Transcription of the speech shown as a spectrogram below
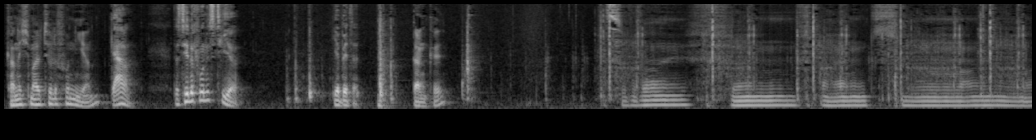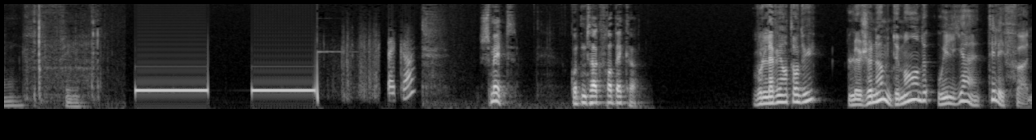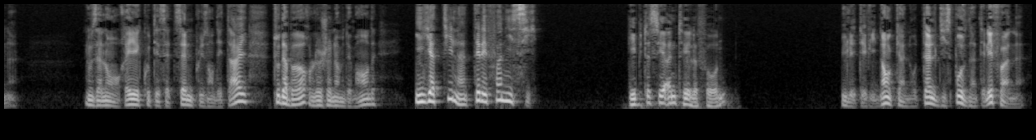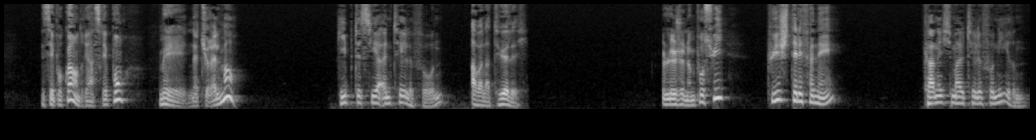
Kann ich mal telefonieren? Gern. Das Telefon ist hier. Hier bitte. Danke. Zwei, fünf, eins, neun, vier. Becker? Schmidt. Guten Tag, Frau Becker. Vous l'avez entendu Le jeune homme demande où il y a un téléphone. Nous allons réécouter cette scène plus en détail. Tout d'abord, le jeune homme demande Y a-t-il un téléphone ici? Gibt es hier ein Telefon? Il est évident qu'un hôtel dispose d'un téléphone. C'est pourquoi Andreas répond Mais naturellement. Gibt es hier ein Telefon? Aber natürlich. Le jeune homme poursuit Puis-je téléphoner? Kann ich mal telefonieren?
